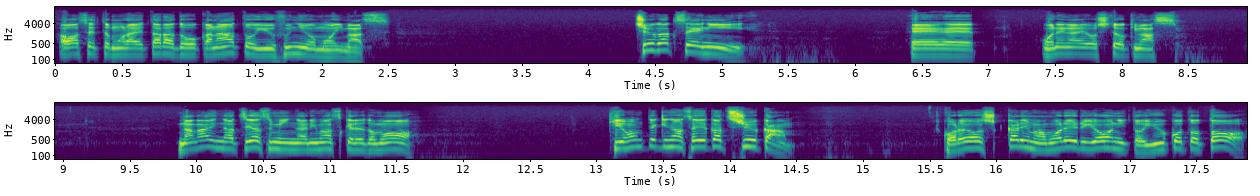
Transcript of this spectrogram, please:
合わせてもらえたらどうかなというふうに思います。中学生に、えー、お願いをしておきます。長い夏休みになりますけれども基本的な生活習慣これをしっかり守れるようにということと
